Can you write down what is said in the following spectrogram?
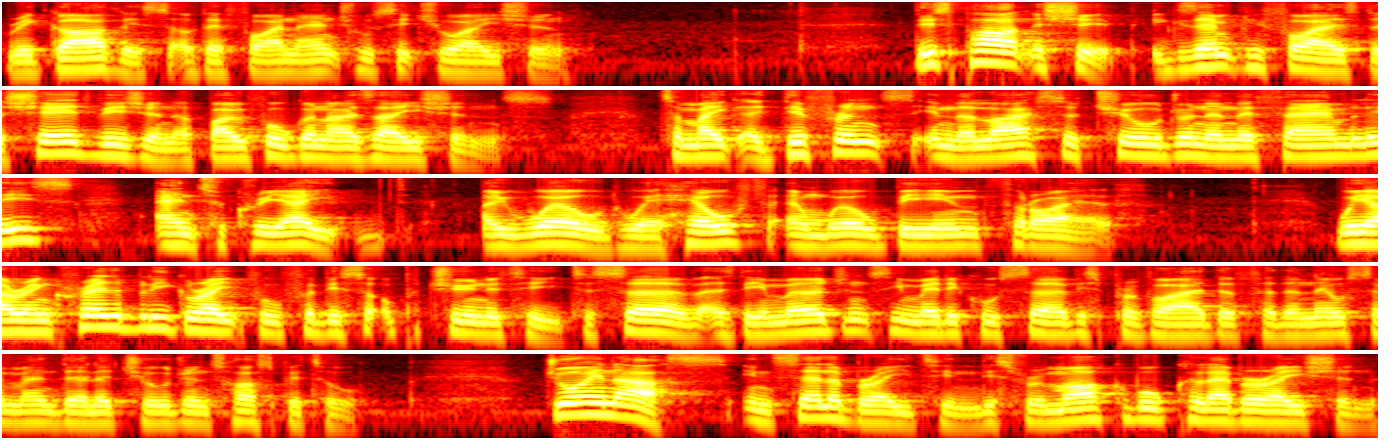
regardless of their financial situation. This partnership exemplifies the shared vision of both organisations to make a difference in the lives of children and their families and to create a world where health and well-being thrive. We are incredibly grateful for this opportunity to serve as the emergency medical service provider for the Nelson Mandela Children's Hospital. Join us in celebrating this remarkable collaboration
